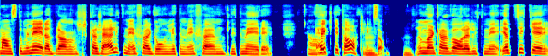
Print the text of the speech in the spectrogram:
mansdominerad bransch kanske är lite mer jargong, lite mer skämt, lite mer Ja. högt i tak. Mm. Liksom. Mm. Och Man kan vara lite mer... Jag tycker,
